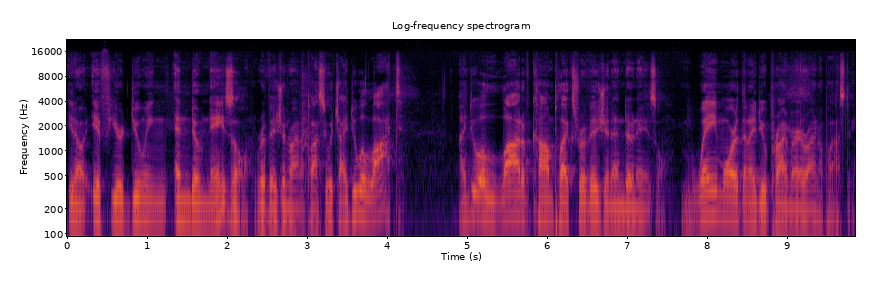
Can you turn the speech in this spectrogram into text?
you know, if you're doing endonasal revision rhinoplasty, which I do a lot, I do a lot of complex revision endonasal, way more than I do primary rhinoplasty.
